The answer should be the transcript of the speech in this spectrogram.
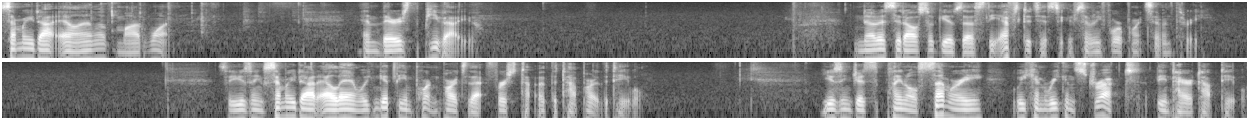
summary.lm of mod 1. And there's the p-value. Notice it also gives us the F statistic of 74.73. So using summary.lm, we can get the important parts of that first at the top part of the table. Using just plain old summary, we can reconstruct the entire top table.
